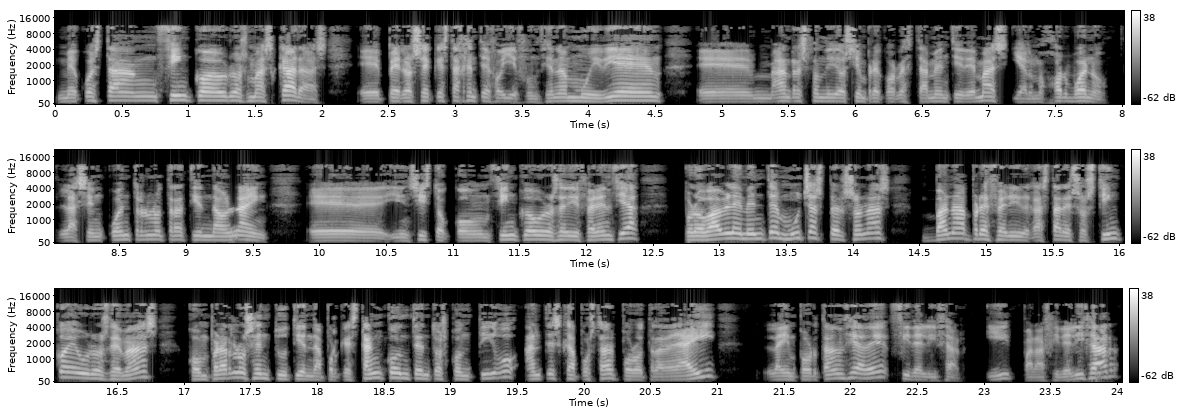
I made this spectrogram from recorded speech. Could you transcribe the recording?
me cuestan 5 euros más caras, pero sé que esta gente, oye, funcionan muy bien, han respondido siempre correctamente y demás, y a lo mejor, bueno, las encuentro en otra tienda online, insisto, con 5 euros de diferencia, probablemente muchas personas van a preferir gastar esos 5 euros de más, comprarlos en tu tienda porque están contentos contigo antes que apostar por otra. De ahí la importancia de fidelizar. Y para fidelizar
